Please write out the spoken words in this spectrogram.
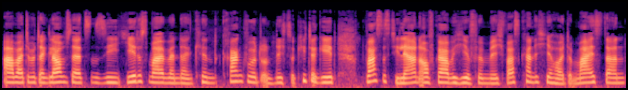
Arbeite mit deinen Glaubenssätzen. Sieh jedes Mal, wenn dein Kind krank wird und nicht zur Kita geht, was ist die Lernaufgabe hier für mich? Was kann ich hier heute meistern?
